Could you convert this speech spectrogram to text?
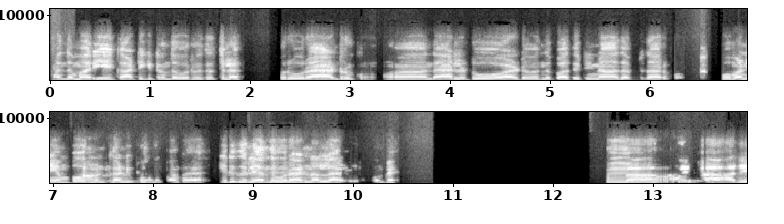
அந்த மாதிரியே காட்டிக்கிட்டு இருந்த ஒரு விதத்துல ஒரு ஒரு ஆட் இருக்கும். ஆஹ் அந்த ஆட்ல டோ ஆட் வந்து பாத்துட்டீங்கன்னா அது அப்படிதான் இருக்கும். உமன் எம்பவர்மெண்ட் காண்டி போட்டிருப்பாங்க. இருக்குதுலயே அந்த ஒரு ஆட் நல்ல ஆட் எப்பவுமே. அதே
